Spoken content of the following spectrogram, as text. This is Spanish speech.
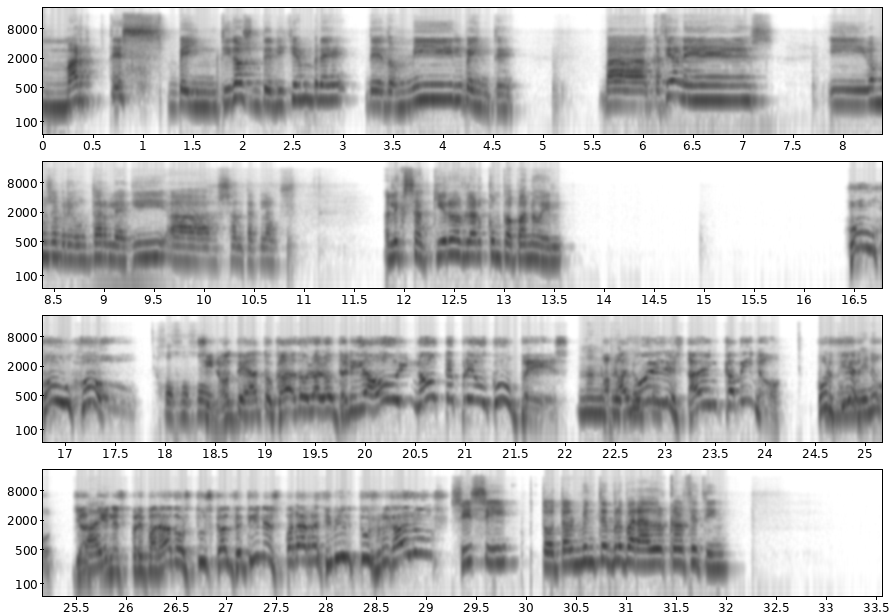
martes 22 de diciembre de 2020. Vacaciones. Y vamos a preguntarle aquí a Santa Claus. Alexa, quiero hablar con Papá Noel. ¡Ho, ho, ho! Jo, jo, jo. Si no te ha tocado la lotería hoy, no te preocupes. No me Papá preocupo. Noel está en camino. Por Bueno, cierto, ¿ya vale. tienes preparados tus calcetines para recibir tus regalos? Sí, sí, totalmente preparado el calcetín.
